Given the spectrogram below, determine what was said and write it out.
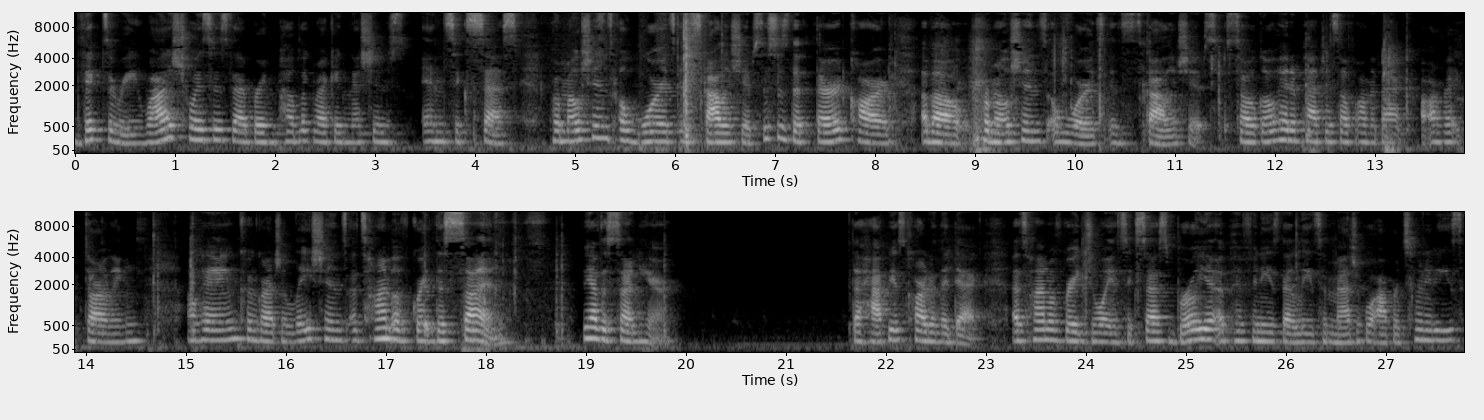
Victory, wise choices that bring public recognition and success, promotions, awards, and scholarships. This is the third card about promotions, awards, and scholarships. So go ahead and pat yourself on the back. All right, darling. Okay, congratulations. A time of great, the sun. We have the sun here. The happiest card in the deck a time of great joy and success, brilliant epiphanies that lead to magical opportunities,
